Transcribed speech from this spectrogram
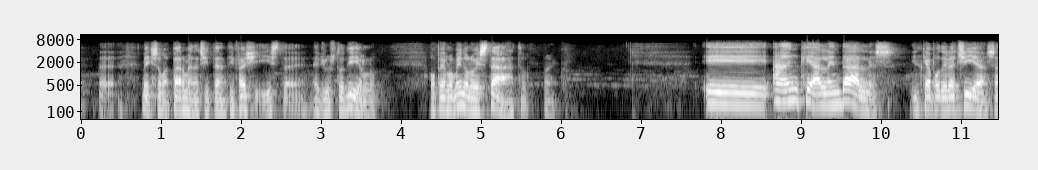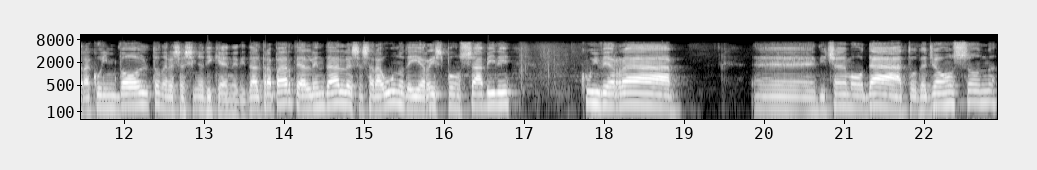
Beh, insomma, Parma è una città antifascista, eh, è giusto dirlo, o perlomeno lo è stato. Ecco. E anche Allen Dulles, il capo della CIA, sarà coinvolto nell'assassinio di Kennedy. D'altra parte, Allen Dulles sarà uno dei responsabili cui verrà, eh, diciamo, dato da Johnson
